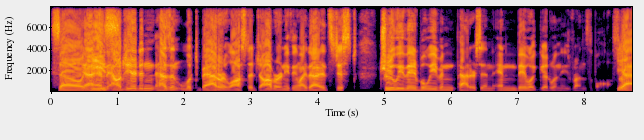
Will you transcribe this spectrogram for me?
So yeah, and Allgeier didn't hasn't looked bad or lost a job or anything like that. It's just truly they believe in Patterson, and they look good when he runs the ball. So, Yeah,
